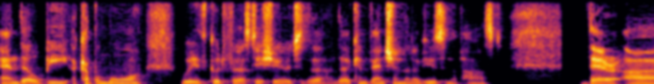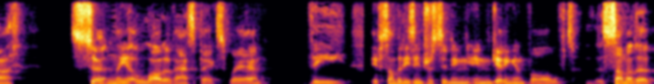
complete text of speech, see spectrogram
and there'll be a couple more with good first issue, which is the, the convention that I've used in the past. There are certainly a lot of aspects where the if somebody's interested in, in getting involved some of the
